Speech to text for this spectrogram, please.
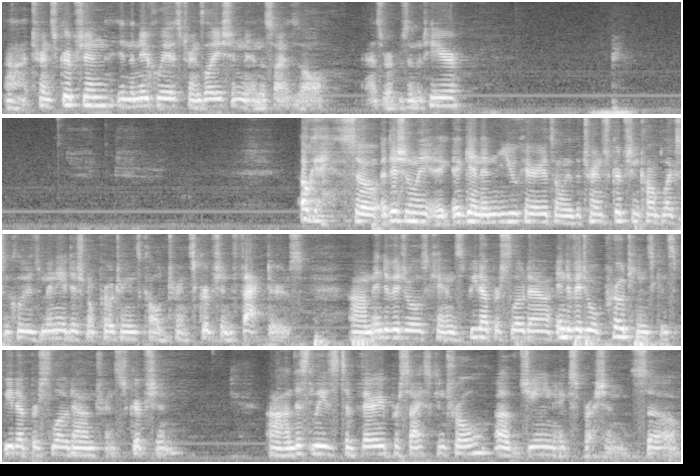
Uh, transcription in the nucleus, translation in the cytosol, as represented here. Okay, so additionally, again, in eukaryotes only, the transcription complex includes many additional proteins called transcription factors. Um, individuals can speed up or slow down, individual proteins can speed up or slow down transcription. Uh, this leads to very precise control of gene expression. So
